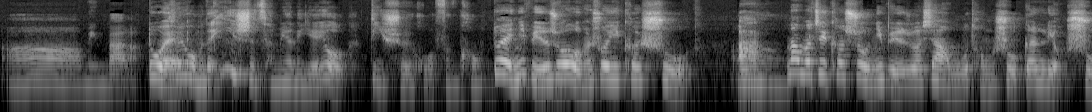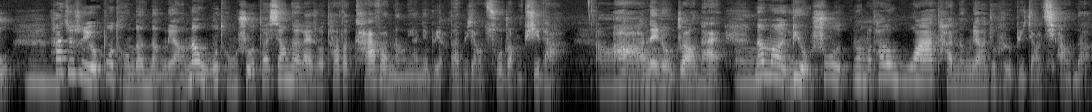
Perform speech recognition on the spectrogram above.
哦，明白了。对，所以我们的意识层面里也有地水火风空。对你，比如说我们说一棵树啊，那么这棵树，你比如说像梧桐树跟柳树，它就是有不同的能量。那梧桐树它相对来说它的卡法能量就比较，它比较粗壮劈塔。啊，那种状态。那么柳树，那么它的蛙它能量就是比较强的。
